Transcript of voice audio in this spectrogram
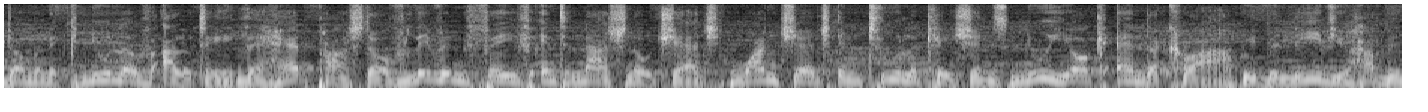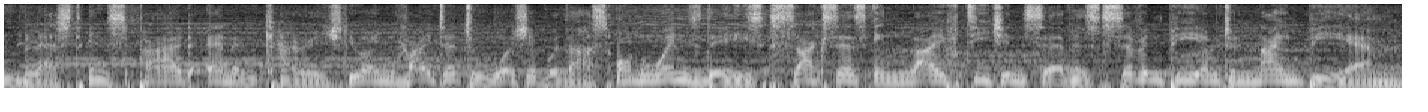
Dominic Newlove Allotey, the head pastor of Living Faith International Church, one church in two locations, New York and Accra. We believe you have been blessed, inspired, and encouraged. You are invited to worship with us on Wednesdays, Success in Life Teaching Service, 7 p.m. to 9 p.m.,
